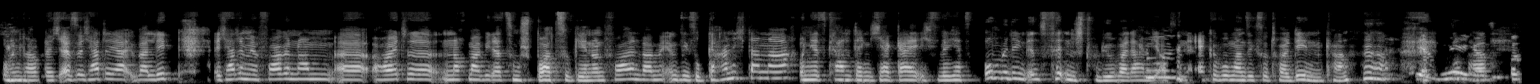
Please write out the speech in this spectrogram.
Unglaublich. Also ich hatte ja überlegt, ich hatte mir vorgenommen, äh, heute nochmal wieder zum Sport zu gehen. Und vorhin war mir irgendwie so gar nicht danach. Und jetzt gerade denke ich, ja geil, ich will jetzt unbedingt ins Fitnessstudio, weil da haben die auch so eine Ecke, wo man sich so toll dehnen kann. Ja, mega. super.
